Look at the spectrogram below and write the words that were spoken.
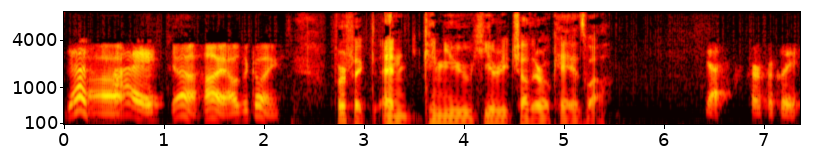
Yes. hi. Yeah. Hi. How's it going? Perfect. And can you hear each other okay as well? Yes, perfectly.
